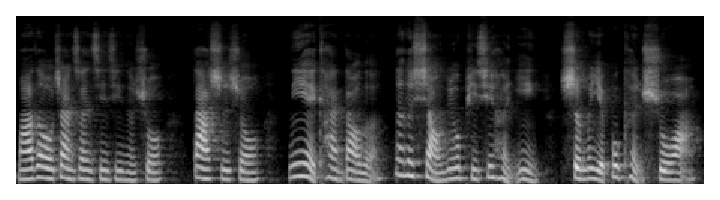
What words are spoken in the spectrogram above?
麻豆战战兢兢的说：“大师兄，你也看到了，那个小妞脾气很硬，什么也不肯说啊。”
